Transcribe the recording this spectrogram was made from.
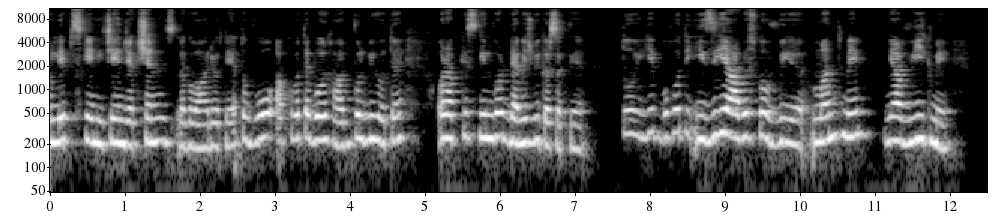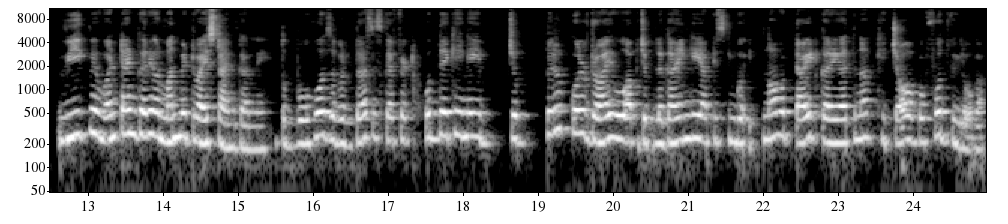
लिप्स के नीचे इंजेक्शन लगवा रहे होते हैं। तो वो आपको पता है बहुत हार्मफुल भी होता है और आपकी स्किन को डैमेज भी कर सकते हैं। तो ये बहुत ईजी है, आप इसको मंथ में या वीक में वीक में वन टाइम करें और मंथ में ट्वाइस टाइम कर लें तो बहुत ज़बरदस्त इसका इफ़ेक्ट खुद देखेंगे, ये जब बिल्कुल ड्राई हो। आप जब लगाएँगे, आपकी स्किन को इतना वो टाइट करेगा, इतना खिंचाव आपको खुद फील होगा।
